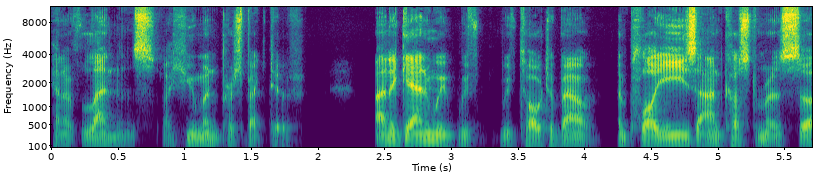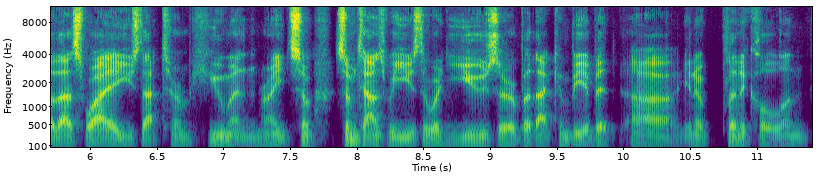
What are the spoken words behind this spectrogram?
kind of lens, a human perspective. And again, we, we've we've talked about employees and customers, so that's why I use that term human, right? So sometimes we use the word user, but that can be a bit, uh, you know, clinical, and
